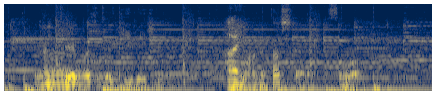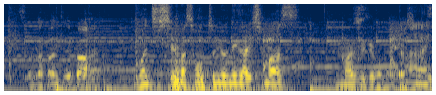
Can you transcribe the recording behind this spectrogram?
読みてえマジで。ぜひぜひ。はい、まあね確かに。そうだそんな感じか。お待ちしてます。本当にお願いします。マジでお願いします、はい。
